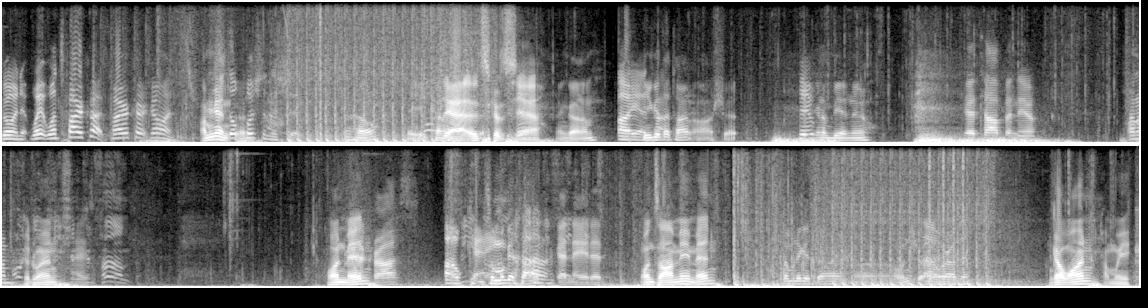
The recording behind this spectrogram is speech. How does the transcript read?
Going. Wait, what's fire cut. Fire cut going. I'm getting. Still pushing this shit. The hell? Hey, kinda Yeah, missed it's because yeah. I got him. Oh yeah. Can you get that time? Oh shit. Two. You're gonna be a new. Yeah, top and new. On him. Good win. Mission Nice. One mid. Across. Okay. Someone get time. Got naded. One's on me. Mid. Somebody get time. Uh, one shot. Oh, we're up there. Got one. I'm weak.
